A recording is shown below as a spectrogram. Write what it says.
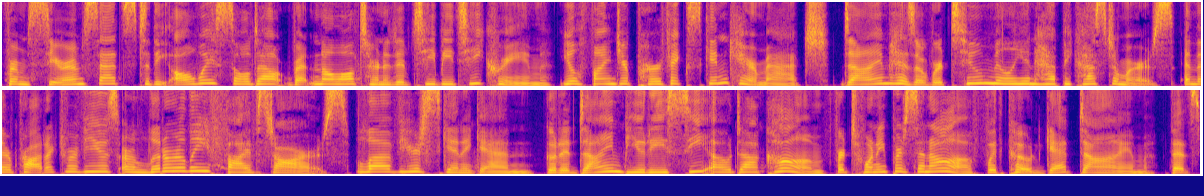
From serum sets to the always sold out retinol alternative TBT cream, you'll find your perfect skincare match. Dime has over 2 million happy customers, and their product reviews are literally five stars. Love your skin again. Go to dimebeautyco.com for 20% off with code GETDIME. That's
